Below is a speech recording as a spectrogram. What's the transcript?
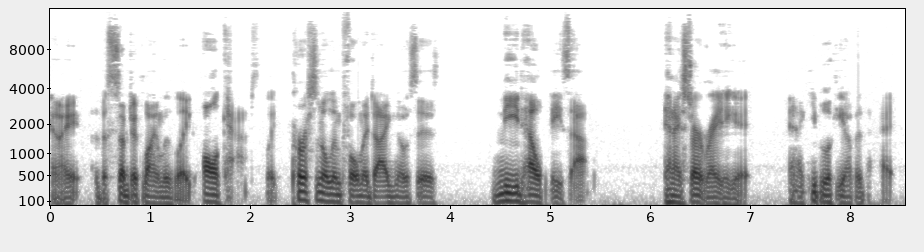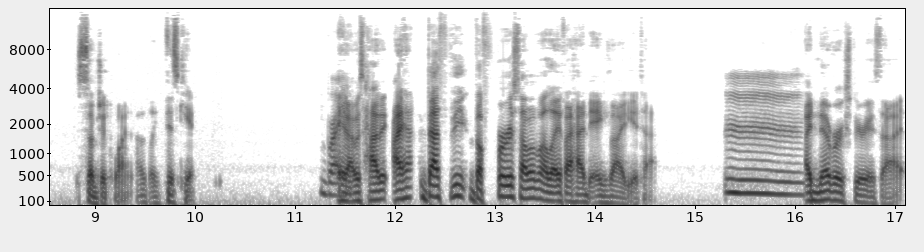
And I, the subject line was like all caps, like personal lymphoma diagnosis, need help ASAP. And I start writing it and I keep looking up at that subject line. I was like, this can't. Right. And I was having, I, that's the, the first time in my life I had an anxiety attack. mm, I'd never experienced that.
